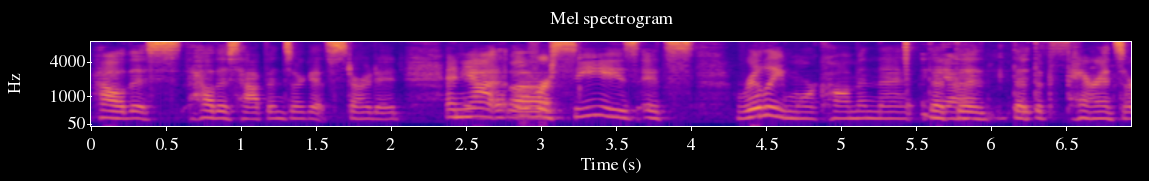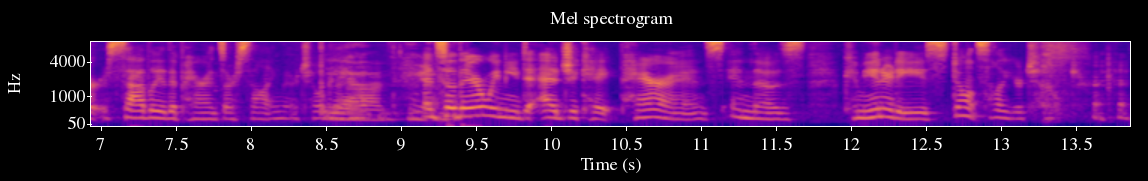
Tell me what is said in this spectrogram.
how this how this happens or gets started. And yeah, Wow. overseas it's really more common that that Yeah, the that the parents are sadly the parents are selling their children. Yeah. and so there we need to educate parents in those communities. Don't sell your children.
